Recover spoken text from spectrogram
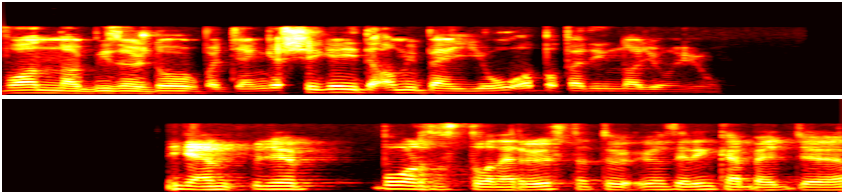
vannak bizonyos dolgokban gyengeségei, de amiben jó, abban pedig nagyon jó. Igen, ugye borzasztóan erős, tehát ő, ő azért inkább egy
